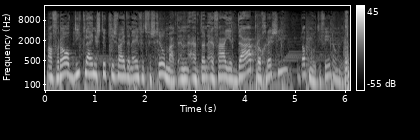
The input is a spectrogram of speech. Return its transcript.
Maar vooral die kleine stukjes waar je dan even het verschil maakt. En eh, dan ervaar je daar progressie. Dat motiveert dan weer.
